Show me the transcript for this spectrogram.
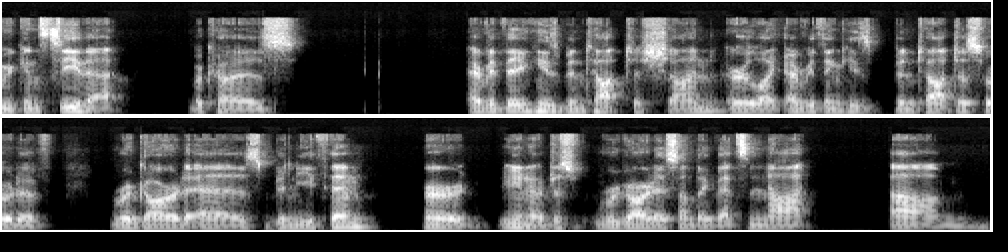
we can see that because everything he's been taught to shun, or like everything he's been taught to sort of regard as beneath him, or you know, just regard as something that's not um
